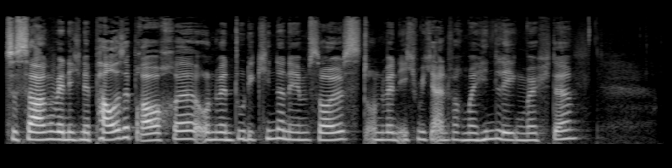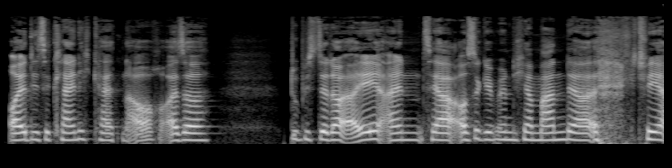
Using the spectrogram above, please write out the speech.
zu sagen, wenn ich eine Pause brauche und wenn du die Kinder nehmen sollst und wenn ich mich einfach mal hinlegen möchte, all diese Kleinigkeiten auch. Also du bist ja da eh ein sehr außergewöhnlicher Mann, der irgendwie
